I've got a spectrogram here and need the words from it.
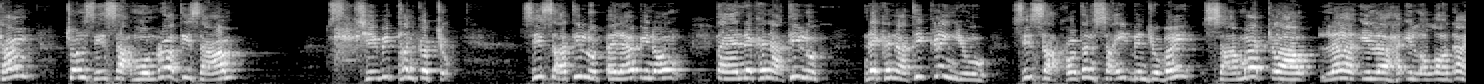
ครั้งจนศีรษะหมุนรอบที่สามชีวิตท่านก็จบศีรษะที่หลุดไปแล้วพี่น้อง แต่ในขณะที่หลุดในขณะที่กลิ้งอยู่ศีรษะของท่านไซด์บินจูบัยสามารถกล่าวลาอิลาฮะอิลลัลลอฮ์ได้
